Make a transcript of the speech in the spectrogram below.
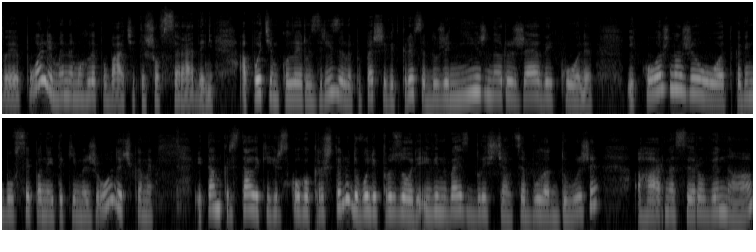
в полі ми не могли побачити, що всередині. А потім, коли розрізали, по-перше, відкрився дуже ніжно-рожевий колір. І кожна жиотка, він був всипаний такими жодочками, і там кристалики гірського кришталю доволі прозорі, і він весь блищав. Це була дуже гарна сировина.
